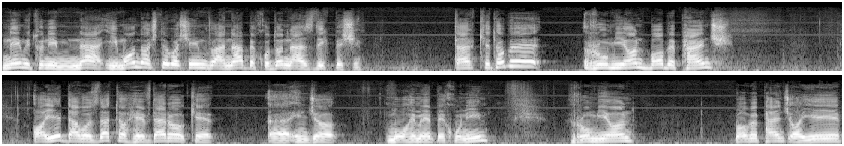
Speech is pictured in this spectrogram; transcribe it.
نمی‌تونیم نه ایمان داشته باشیم و نه به خدا نزدیک بشیم. در کتاب رومیان باب پنج آیه دوازده تا هفده رو که اینجا مهمه بخونیم. رومیان باب پنج آیه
